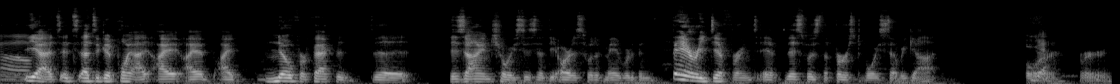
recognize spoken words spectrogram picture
Um, yeah, it's, it's that's a good point. I, I I I know for a fact that the design choices that the artist would have made would have been very different if this was the first voice that we got for Yeah. for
